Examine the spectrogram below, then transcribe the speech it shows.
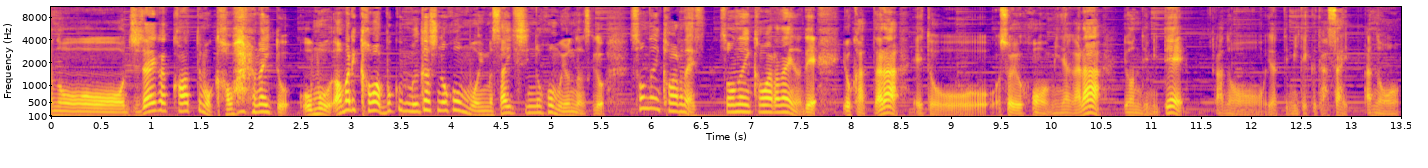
のー、時代が変わっても変わらないと思う。あまり変わ、僕昔の本も今最新の本も読んだんですけど、そんなに変わらないです。そんなに変わらないので、よかったら、えっと、そういう本を見ながら読んでみて、あのー、やってみてください。あの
